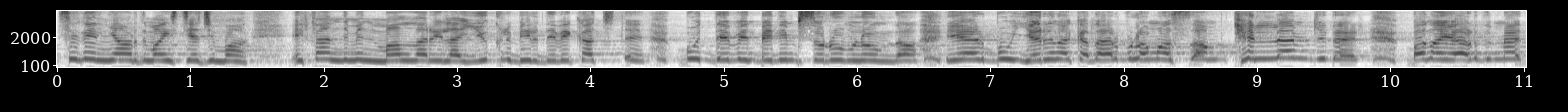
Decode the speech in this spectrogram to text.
senin yardıma ihtiyacım var. Efendimin mallarıyla yüklü bir deve kaçtı. Bu devin benim sorumluluğumda. Eğer bu yarına kadar bulamazsam kellem gider. Bana yardım et,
